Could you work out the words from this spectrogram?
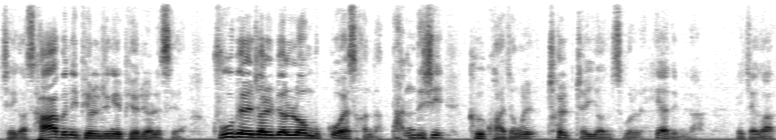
제가 4번의 별 중에 별이라 했어요. 구별 절별로 묶고 해석한다. 반드시 그 과정을 철저히 연습을 해야 됩니다. 제가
